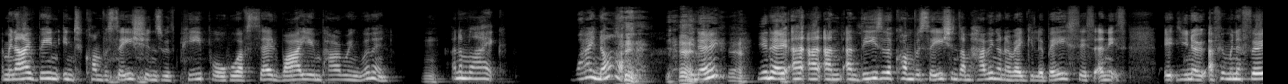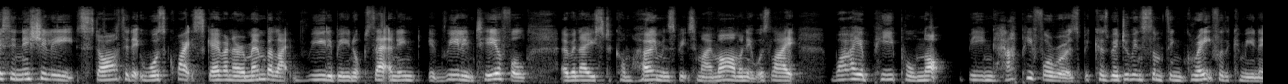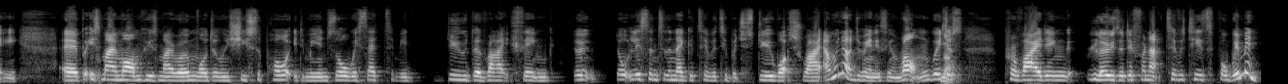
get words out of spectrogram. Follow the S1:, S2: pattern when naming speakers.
S1: I mean, I've been into conversations with people who have said, "Why are you empowering women?" And I'm like, why not? you know, you know, and, and, and these are the conversations I'm having on a regular basis. And it's, it, you know, I think when I first initially started, it was quite scary. And I remember like really being upset and in, really tearful uh, when I used to come home and speak to my mom. And it was like, why are people not being happy for us because we're doing something great for the community. Uh, but it's my mom who's my role model, and she supported me and has always said to me, "Do the right thing. Don't don't listen to the negativity, but just do what's right." And we're not doing anything wrong. We're
S2: No.
S1: just providing loads of different activities for women.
